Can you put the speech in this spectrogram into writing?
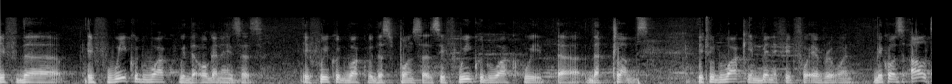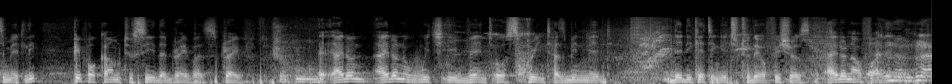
if the if we could work with the organizers, if we could work with the sponsors, if we could work with uh, the clubs, it would work in benefit for everyone. Because ultimately, people come to see the drivers drive. I don't I don't know which event or sprint has been made dedicating it to the officials. I don't know how far they. Nah,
